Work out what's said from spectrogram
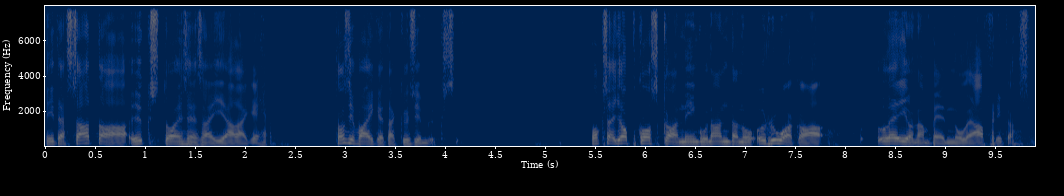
niitä sataa yksi toisensa jälkeen. Tosi vaikeita kysymyksiä. Onko sä Job koskaan niin kuin antanut ruokaa leijonanpennulle Afrikassa?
